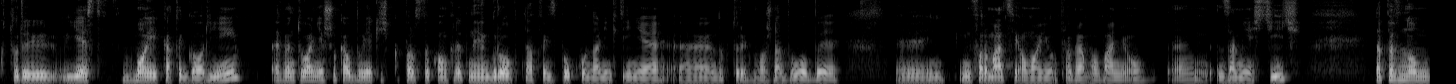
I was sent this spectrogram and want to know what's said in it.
który jest w mojej kategorii. Ewentualnie szukałbym jakichś po prostu konkretnych grup na Facebooku, na LinkedInie, e, do których można byłoby informacje o moim oprogramowaniu zamieścić. Na pewno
